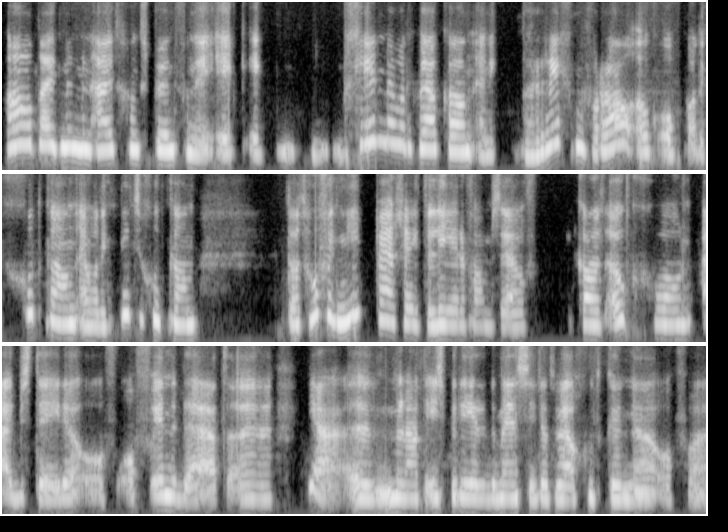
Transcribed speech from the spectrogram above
altijd met mijn uitgangspunt van nee, ik, ik begin met wat ik wel kan en ik richt me vooral ook op wat ik goed kan en wat ik niet zo goed kan. Dat hoef ik niet per se te leren van mezelf. Ik kan het ook gewoon uitbesteden of, of inderdaad uh, ja, uh, me laten inspireren door mensen die dat wel goed kunnen. Of, uh,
